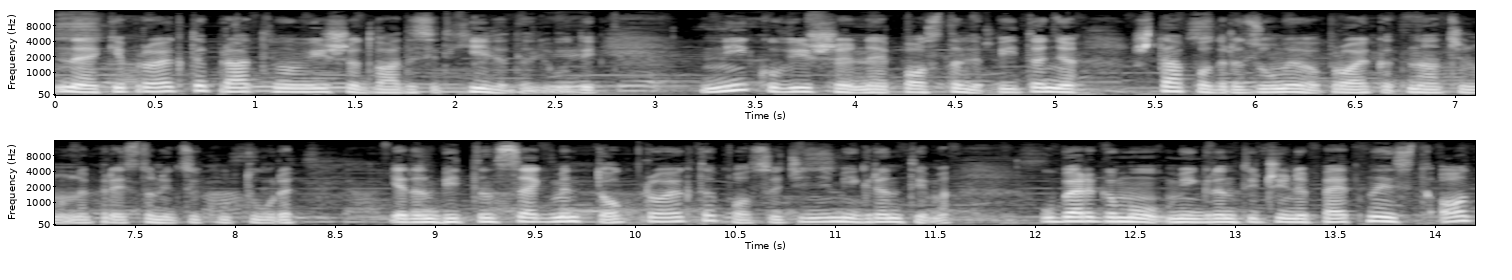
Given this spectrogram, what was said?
Neke projekte pratimo više od 20.000 ljudi. Niko više ne postavlja pitanja šta podrazumeva projekat Nacionalne prestonice kulture. Jedan bitan segment tog projekta posvećen je migrantima. U Bergamu migranti čine 15 od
